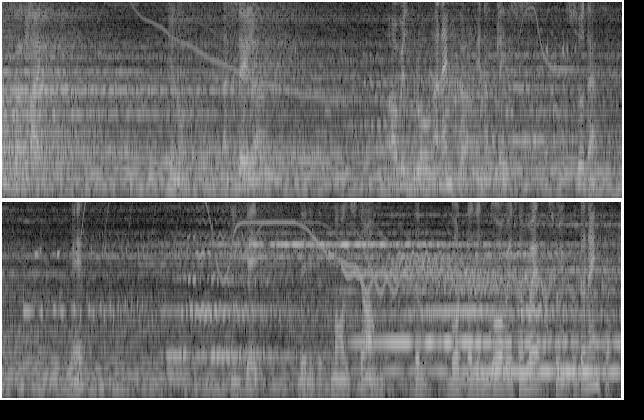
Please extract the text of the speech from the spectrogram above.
bonds are like, you know, a sailor uh, will throw an anchor in a place so that there, in case there is a small storm, the boat doesn't go away somewhere, so you put an anchor.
